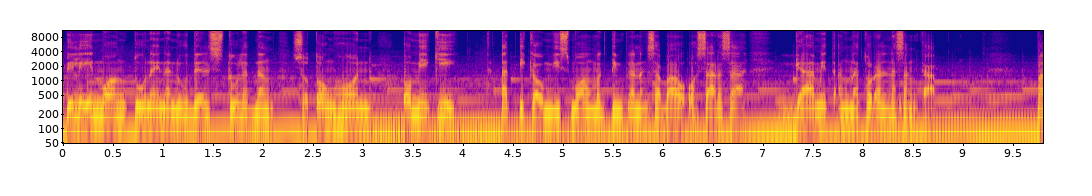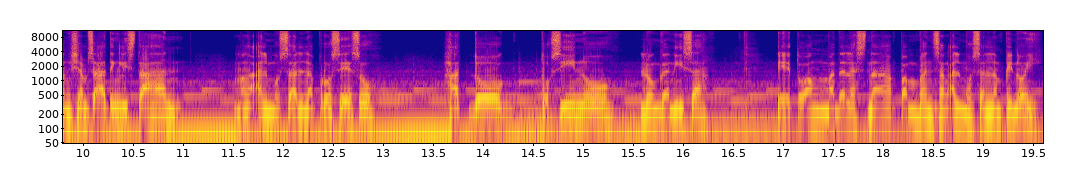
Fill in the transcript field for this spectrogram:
piliin mo ang tunay na noodles tulad ng sotonghon o miki at ikaw mismo ang magtimpla ng sabaw o sarsa gamit ang natural na sangkap. Pangsyam sa ating listahan, mga almusal na proseso, hotdog, tosino, longganisa. Ito ang madalas na pambansang almusal ng Pinoy,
